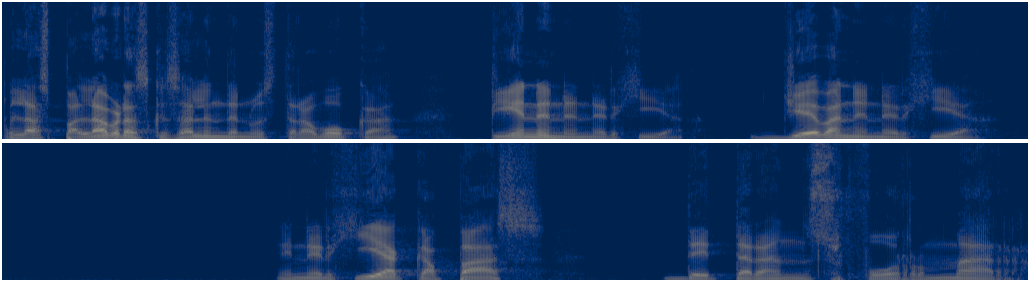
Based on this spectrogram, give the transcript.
las palabras que salen de nuestra boca, tienen energía, llevan energía. Energía capaz de transformar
